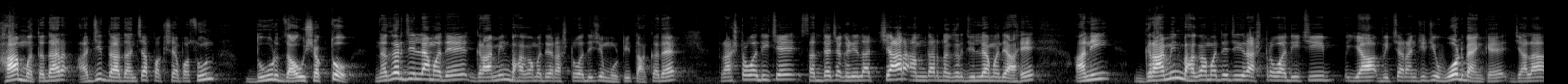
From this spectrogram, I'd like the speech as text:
हा मतदार अजितदादांच्या पक्षापासून दूर जाऊ शकतो. नगर जिल्ह्यामध्ये ग्रामीण भागामध्ये राष्ट्रवादीची मोठी ताकद आहे. राष्ट्रवादीचे सध्याच्या घडीला चार आमदार नगर जिल्ह्यामध्ये आहे आणि ग्रामीण भागामध्ये जी राष्ट्रवादीची या विचारांची जी वोट बँक आहे ज्याला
